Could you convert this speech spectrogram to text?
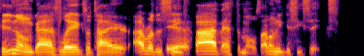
because you know them guys' legs are tired. I'd rather see yeah. five at the most. I don't need to see six.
